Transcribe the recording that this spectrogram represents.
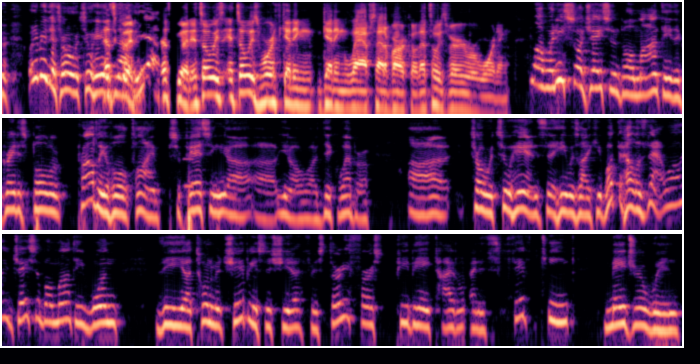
do you mean they throw with two hands? That's now? good. Yeah. That's good. It's always it's always worth getting getting laughs out of Arco. That's always very rewarding. Well, when he saw Jason Belmonte, the greatest bowler probably of all time, surpassing uh, uh, you know uh, Dick Weber, uh, throw with two hands, he was like, "What the hell is that?" Well, Jason Belmonte won the uh, tournament champions this year for his 31st PBA title and his 15th major win.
